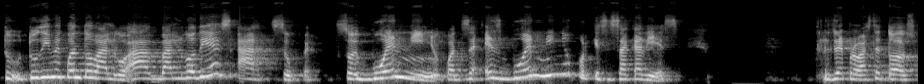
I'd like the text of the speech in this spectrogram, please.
tú, tú dime cuánto valgo, ah, valgo 10, ah, súper, soy buen niño, ¿cuánto es buen niño porque se saca 10. Reprobaste todos,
